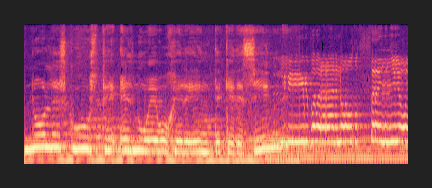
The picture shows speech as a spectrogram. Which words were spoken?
no les guste el nuevo gerente que designe. Líbranos, Señor.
